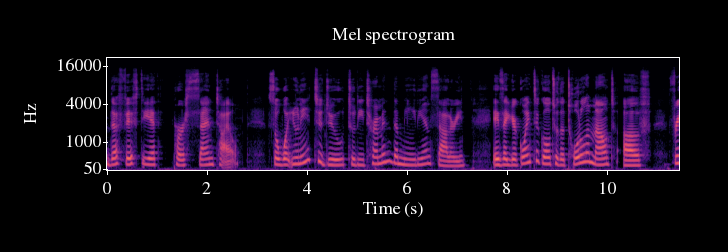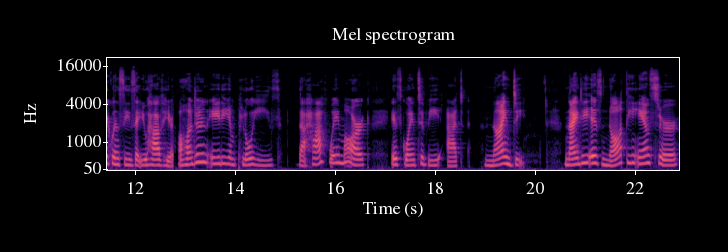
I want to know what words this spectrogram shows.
the 50th percentile. So, what you need to do to determine the median salary is that you're going to go to the total amount of frequencies that you have here 180 employees. The halfway mark is going to be at 90. 90 is not the answer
